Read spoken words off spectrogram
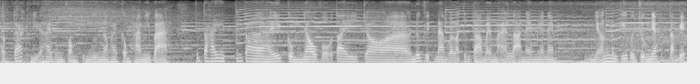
hợp tác giữa hai văn phòng trung ương năm 2023 chúng ta hãy chúng ta hãy cùng nhau vỗ tay cho nước Việt Nam và là chúng ta mãi mãi là anh em nha anh em. Nhớ đăng ký vào chung nha tạm biệt.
